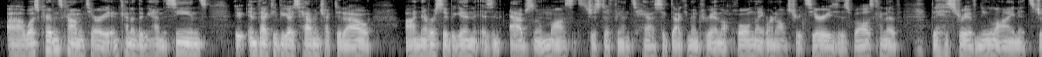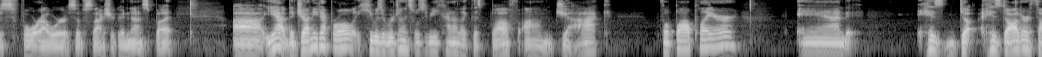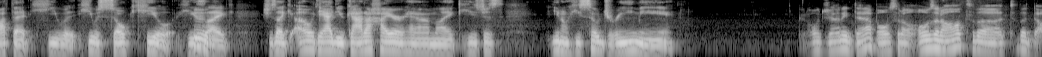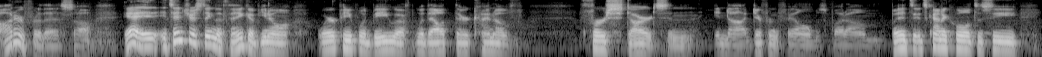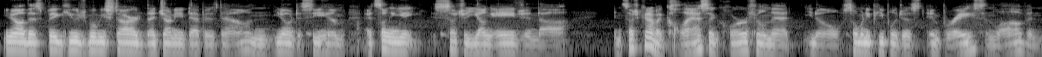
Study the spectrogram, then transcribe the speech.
uh, Wes Craven's commentary and kind of the behind the scenes. In fact, if you guys haven't checked it out, uh, Never Sleep Again is an absolute must. It's just a fantastic documentary on the whole Nightmare on Elm Street series, as well as kind of the history of New Line. It's just four hours of slasher goodness. But uh, yeah, the Johnny Depp role, he was originally supposed to be kind of like this buff um, jock football player. And his da- his daughter thought that he was he was so cute. He's Hmm. like she's like, "Oh, dad, you got to hire him. Like he's just you know, he's so dreamy." Old Johnny Depp owes it all owes it all to the to the daughter for this. So yeah, it, it's interesting to think of you know where people would be with, without their kind of first starts in in uh, different films. But um, but it's it's kind of cool to see you know this big huge movie star that Johnny Depp is now, and you know to see him at such a young age and uh, in such kind of a classic horror film that you know so many people just embrace and love and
